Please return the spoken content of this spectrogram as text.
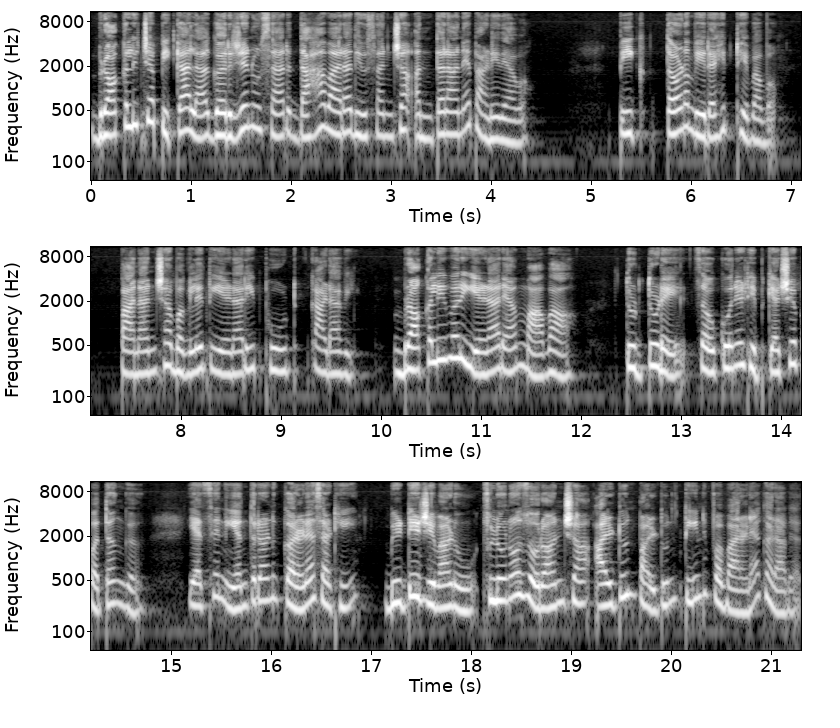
ब्रॉकलीच्या पिकाला गरजेनुसार दहा बारा दिवसांच्या अंतराने पाणी द्यावं. पीक तणविरहित ठेवावं. पानांच्या बगलेत येणारी फूट काढावी. ब्रॉकलीवर येणाऱ्या मावा तुडतुडे चौकोनी ठिपक्याचे पतंग याचे नियंत्रण करण्यासाठी बीटी जीवाणू फ्लुनोझोरॉनच्या आलटून पालटून तीन फवारण्या कराव्यात.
